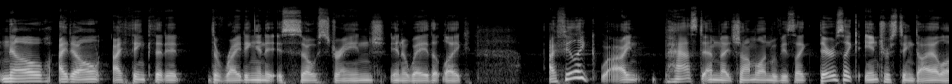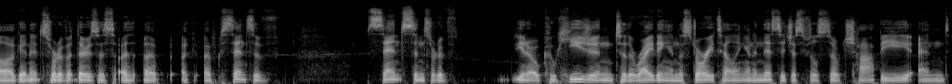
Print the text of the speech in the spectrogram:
no, I don't. I think that it the writing in it is so strange in a way that like I feel like I past M Night Shyamalan movies like there's like interesting dialogue and it's sort of a, there's this a, a, a sense of sense and sort of you know cohesion to the writing and the storytelling. And in this it just feels so choppy. And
